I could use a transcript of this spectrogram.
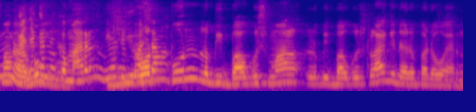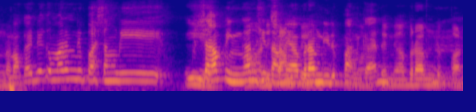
Makanya kan kemarin dia Giroud dipasang pun lebih bagus mal lebih bagus lagi daripada Werner makanya dia kemarin dipasang di Iya. samping kan Ah, si samping. Abraham di depan Ah, kan. Temi Abraham depan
